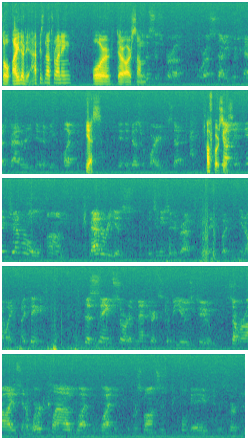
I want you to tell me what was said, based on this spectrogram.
So either the app is not running or there are some. This is for a, for a study which has battery data being collected. Yes, It, it does require you to set. of course, Yeah, yes. in, in general, um, battery is, it's an easy to graph thing, but, you know, I, I think the same sort of metrics could be used to summarize in a word cloud what, what responses people gave to a certain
